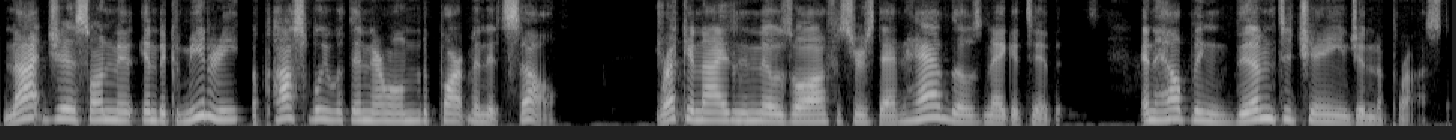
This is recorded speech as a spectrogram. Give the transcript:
not just on the, in the community, but possibly within their own department itself. Recognizing those officers that have those negativities and helping them to change in the process.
